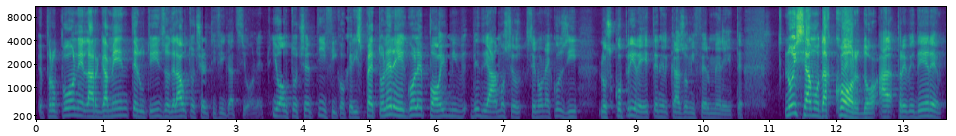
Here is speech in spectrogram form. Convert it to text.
eh, propone largamente l'utilizzo dell'autocertificazione. Io autocertifico che rispetto le regole, poi mi, vediamo se, se non è così, lo scoprirete nel caso mi fermerete. Noi siamo d'accordo a prevedere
